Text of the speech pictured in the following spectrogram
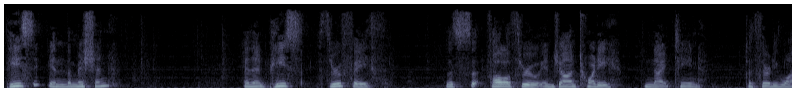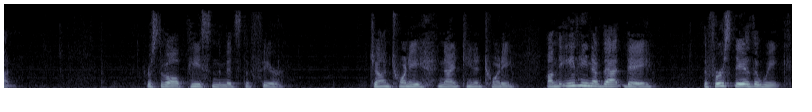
Peace in the mission. And then peace through faith. Let's follow through in John 20, 19 to 31. First of all, peace in the midst of fear. John 20, 19 and 20. On the evening of that day, the first day of the week,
